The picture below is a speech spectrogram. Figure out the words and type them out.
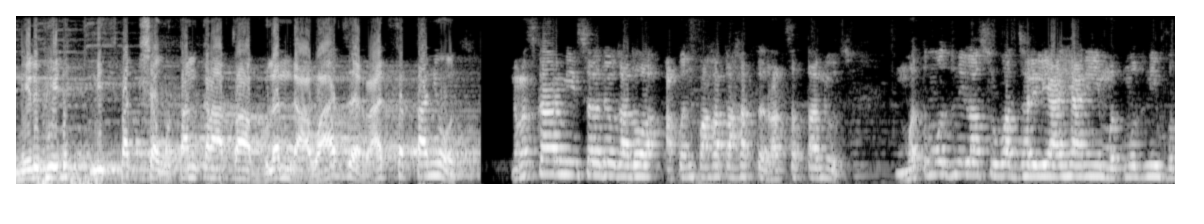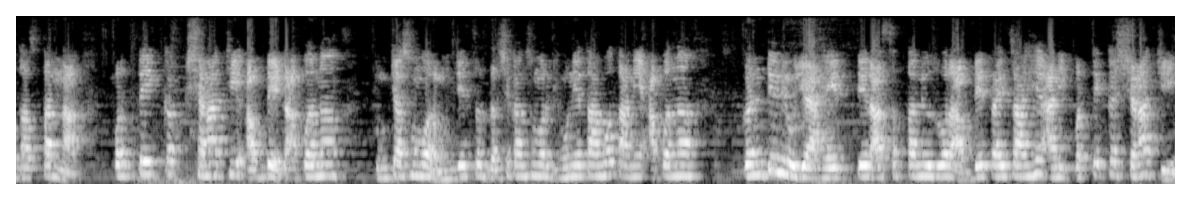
निर्भीड निष्पक्ष उटंकनाचा बुलंद आवाज राजसत्ता न्यूज. नमस्कार मी सहदेव जाधव. आपण पाहत आहात राजसत्ता न्यूज. मतमोजणीला सुरुवात झालेली आहे आणि मतमोजणी होत असताना प्रत्येक क्षणाची अपडेट आपण तुमच्यासमोर म्हणजेच दर्शकांसमोर घेऊन येत आहोत आणि आपण कंटिन्यू जे आहे ते राजसत्ता न्यूजवर अपडेट राहायचं आहे आणि प्रत्येक क्षणाची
